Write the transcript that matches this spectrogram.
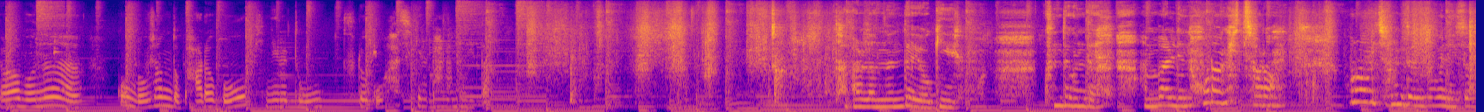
여러분은 꼭 로션도 바르고 비닐도 두르고 하시길 바랍니다. 다 발랐는데 여기 군데군데 안 발린 호랑이처럼 호랑이처럼 된 부분이 있어서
